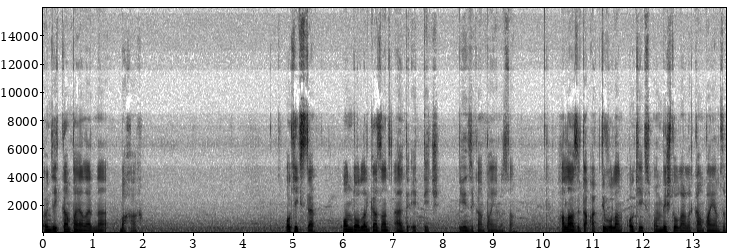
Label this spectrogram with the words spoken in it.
Önceki kampanyalarına baxaq. OKEX-dən 10 dollar qazanc əldə etdik birinci kampanyamızdan. Hal-hazırda aktif olan OKEX 15 dolarlık kampanyamıza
